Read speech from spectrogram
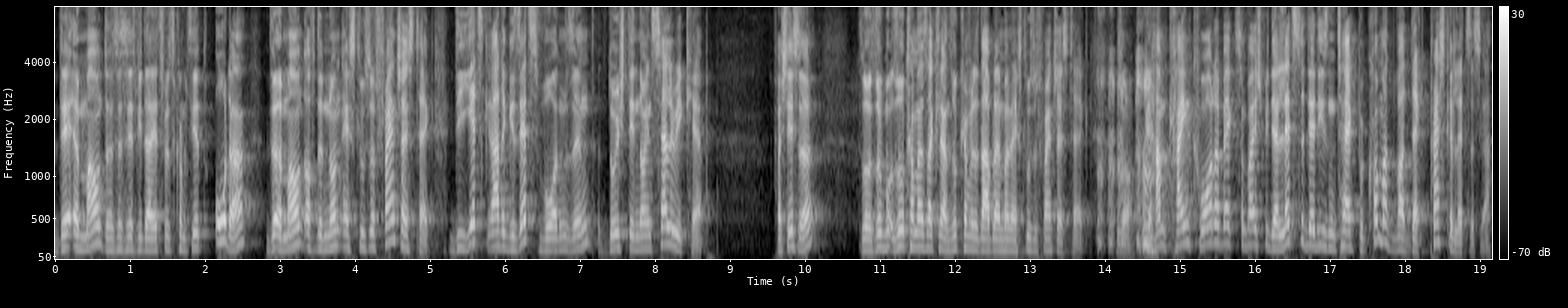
der Amount, das ist jetzt wieder, jetzt wird es kompliziert, oder the amount of the non-exclusive franchise tag, die jetzt gerade gesetzt worden sind durch den neuen Salary Cap. Verstehst du? So, so, so kann man das erklären. So können wir da bleiben beim Exclusive Franchise Tag. So, wir haben keinen Quarterback zum Beispiel. Der letzte, der diesen Tag bekommen hat, war Dak Prescott letztes Jahr.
